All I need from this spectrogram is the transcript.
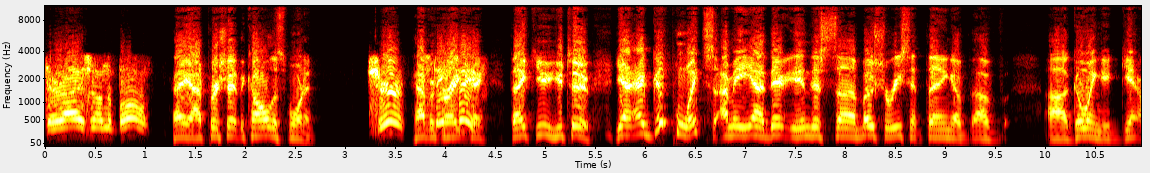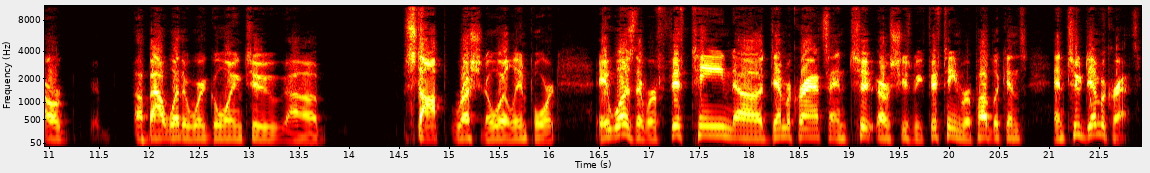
their eyes on the ball. Hey, I appreciate the call this morning. Sure. Have Stay a great safe. day. Thank you. You too. Yeah, good points. I mean, yeah, in this uh, most recent thing of, of uh, going again or about whether we're going to uh, stop Russian oil import. It was there were 15 uh, Democrats and two, or excuse me, 15 Republicans and two Democrats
